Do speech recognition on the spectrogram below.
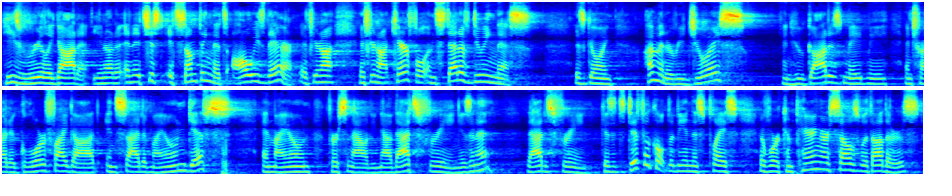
he's really got it you know and it's just it's something that's always there. If you're not if you're not careful instead of doing this is going i'm going to rejoice in who god has made me and try to glorify god inside of my own gifts and my own personality. Now that's freeing isn't it that is freeing because it's difficult to be in this place if we're comparing ourselves with others,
